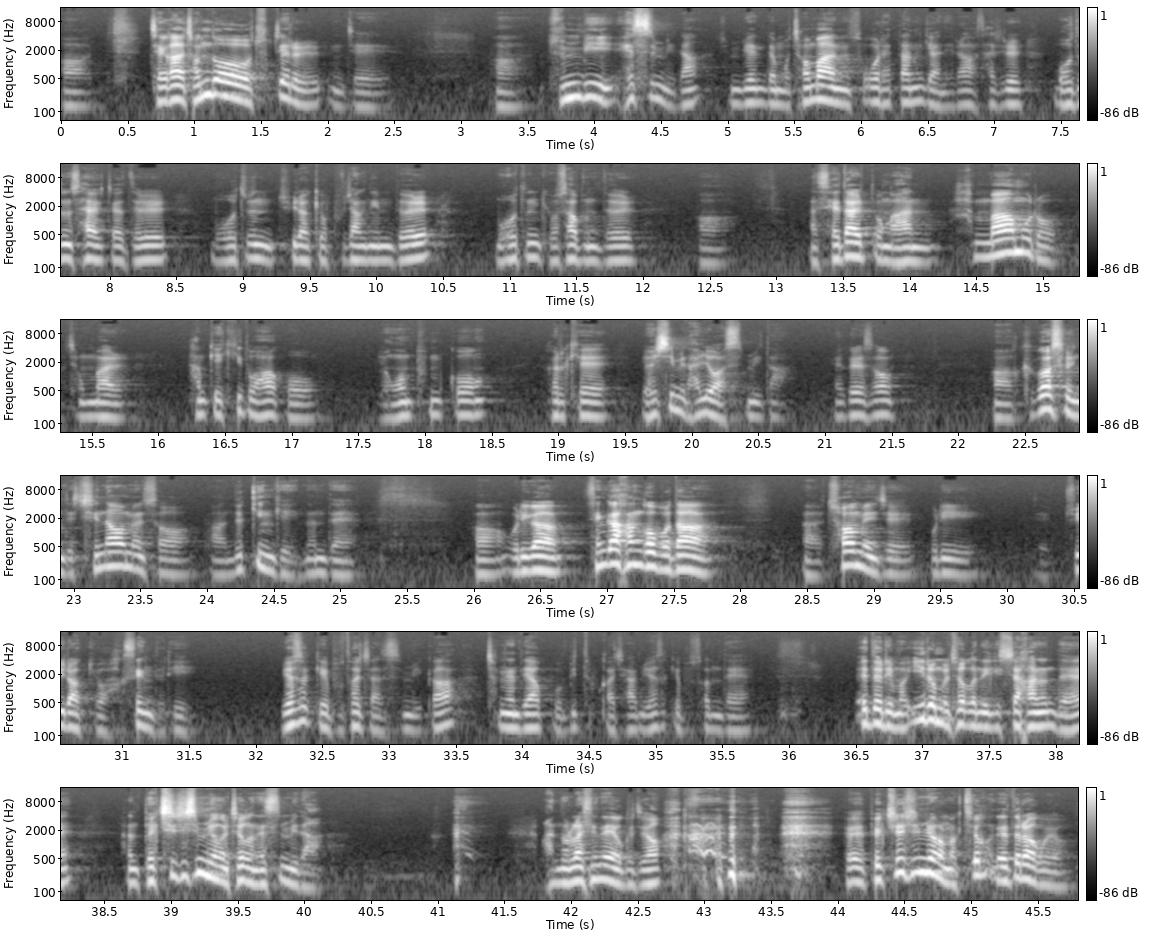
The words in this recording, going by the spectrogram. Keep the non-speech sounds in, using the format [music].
어, 제가 전도 축제를 이제 어, 준비했습니다. 준비했는데 뭐 저만 소홀 했다는 게 아니라 사실 모든 사역자들, 모든 주일학교 부장님들, 모든 교사분들 어, 세달 동안 한 마음으로 정말 함께 기도하고 영혼 품고 그렇게 열심히 달려왔습니다. 네, 그래서 어, 그것을 이제 지나오면서 어, 느낀 게 있는데 어, 우리가 생각한 것보다 어, 처음에 이제 우리 주일학교 학생들이 여섯 개 붙었지 않습니까? 청년대학부 밑으로까지 하면 여섯 개 붙었는데 애들이 막 이름을 적어내기 시작하는데 한 170명을 적어냈습니다. [laughs] 안 놀라시네요, 그죠? [laughs] 170명을 막 적어내더라고요.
